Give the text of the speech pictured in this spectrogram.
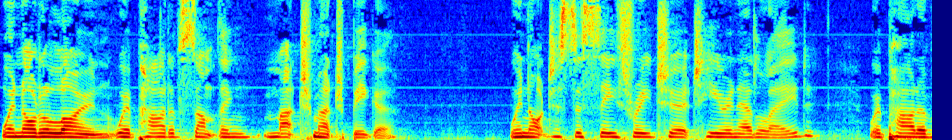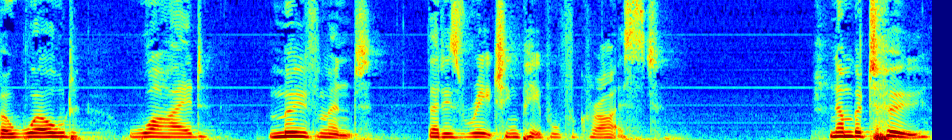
we're not alone. We're part of something much, much bigger. We're not just a C3 church here in Adelaide, we're part of a worldwide movement that is reaching people for Christ. Number two,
